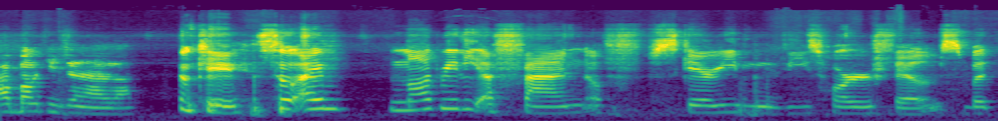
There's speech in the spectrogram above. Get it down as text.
How about you, Janela? Okay, so I'm not really a fan of scary movies, horror films, but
